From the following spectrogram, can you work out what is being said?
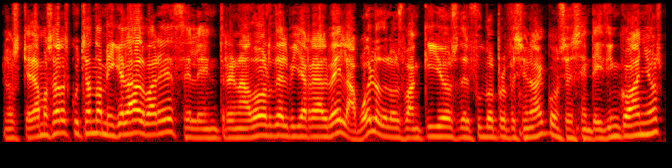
Nos quedamos ahora escuchando a Miguel Álvarez, el entrenador del Villarreal B, el abuelo de los banquillos del fútbol profesional, con 65 años.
